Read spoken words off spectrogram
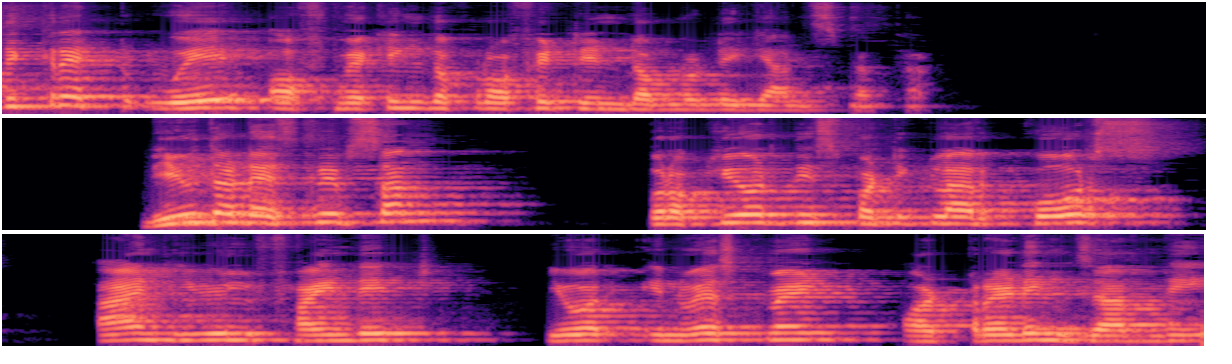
secret way of making the profit in WD Gann's method. View the description, procure this particular course and you will find it your investment or trading journey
